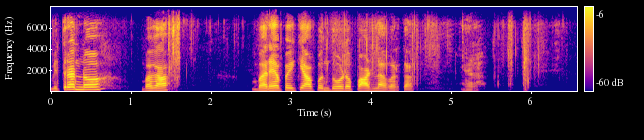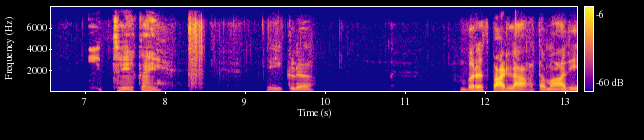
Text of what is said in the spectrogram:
मित्रांनो बघा. बऱ्यापैकी आपण दोड पाडला बरं का. इथे काय हे इकडं. बरंच पाडला. आता मग आधी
